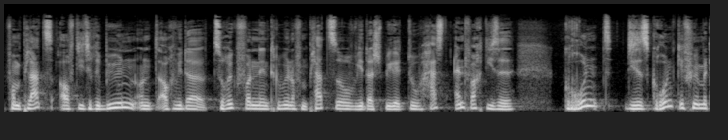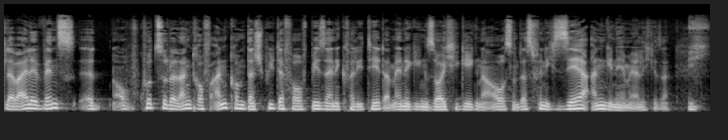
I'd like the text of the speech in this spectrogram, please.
vom Platz auf die Tribünen und auch wieder zurück von den Tribünen auf den Platz so widerspiegelt. Du hast einfach diese Grund, dieses Grundgefühl mittlerweile, wenn es äh, auf kurz oder lang drauf ankommt, dann spielt der VfB seine Qualität am Ende gegen solche Gegner aus. Und das finde ich sehr angenehm, ehrlich gesagt. Ich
